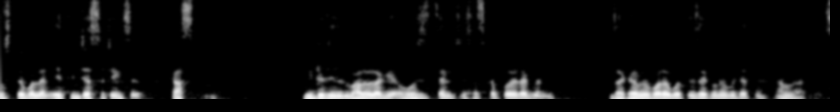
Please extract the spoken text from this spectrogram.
বুঝতে পারলেন এই তিনটা সেটিংসের কাজ কী। ভিডিওটি যদি ভালো লাগে, অবশ্যই চ্যানেলটি সাবস্ক্রাইব করে রাখবেন। দেখা হবে পরবর্তী যে কোনো ভিডিওতে। আল্লাহ হাফেজ।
